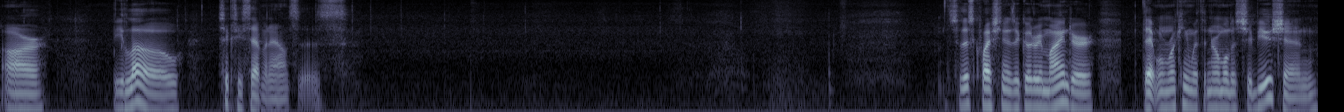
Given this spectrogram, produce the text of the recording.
are below 67 ounces. So this question is a good reminder that when working with the normal distribution,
